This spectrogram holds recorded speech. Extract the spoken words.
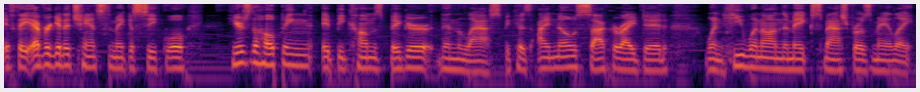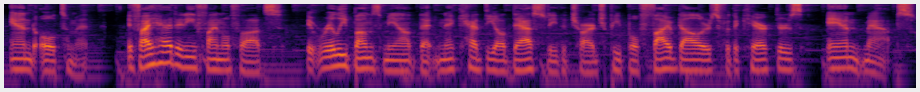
If they ever get a chance to make a sequel, here's the hoping it becomes bigger than the last, because I know Sakurai did when he went on to make Smash Bros. Melee and Ultimate. If I had any final thoughts, it really bums me out that Nick had the audacity to charge people $5 for the characters and maps.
